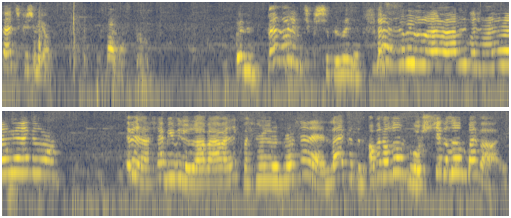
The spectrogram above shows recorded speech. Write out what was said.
sen çıkışını yap. Bay bay. Ben, ben öyle bir çıkış yapıyorum hadi. Evet arkadaşlar bir. Başka bir videoda görüşürüz. Like atın, abone olun. Hoşçakalın. Bay bay.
